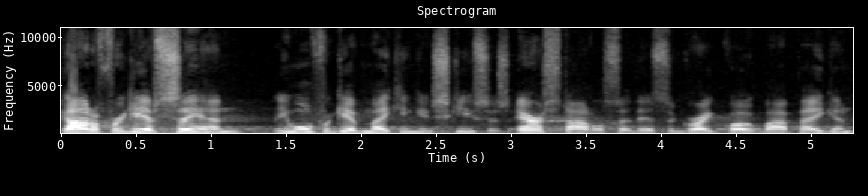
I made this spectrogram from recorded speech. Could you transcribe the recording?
God will forgive sin, he won't forgive making excuses. Aristotle said this, a great quote by a pagan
